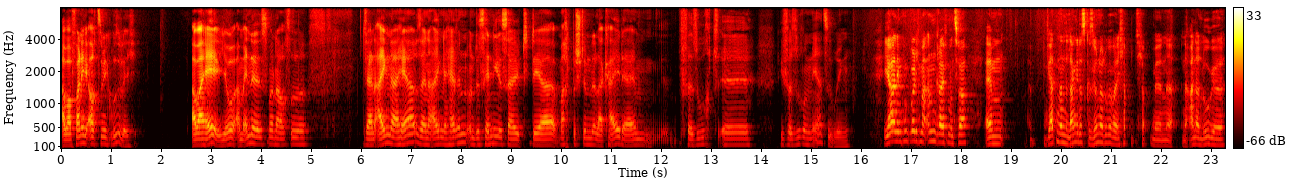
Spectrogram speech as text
Aber fand ich auch ziemlich gruselig. Aber hey, jo, am Ende ist man auch so sein eigener Herr, seine eigene Herrin und das Handy ist halt der machtbestimmende Lakai, der ihm versucht, äh, die Versuchung näher zu bringen. Ja, an dem Punkt wollte ich mal angreifen und zwar, ähm, wir hatten dann eine lange Diskussion darüber, weil ich habe ich hab mir eine, eine analoge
